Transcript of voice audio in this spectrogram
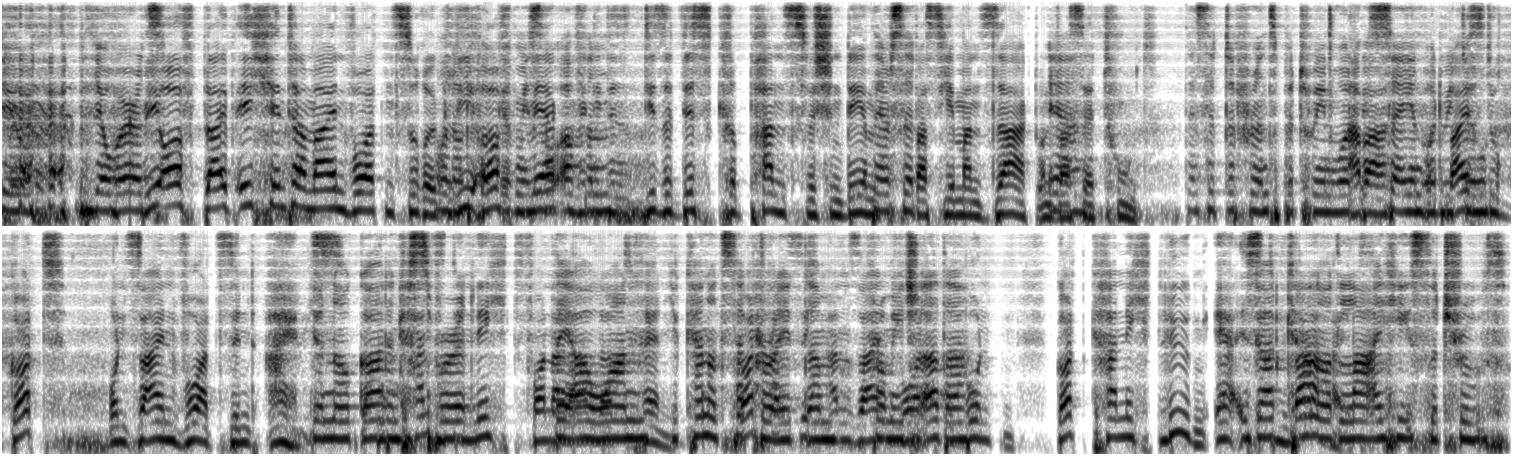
you. Wie oft bleib ich hinter meinen Worten zurück? Oh Wie oft me so merken wir often. diese, Diskrepanz zwischen dem, a- was jemand sagt und Yeah. was er tut? Aber weißt do. du, Gott und sein Wort sind eins. You know, God du kannst die Word, nicht voneinander trennen. You cannot Gott hat sich an sein Wort other. gebunden. Gott kann nicht lügen. Er ist God die Wahrheit. lie, He's the truth.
